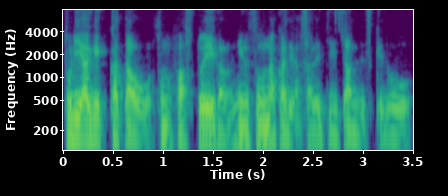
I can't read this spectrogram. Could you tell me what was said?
取り上げ方を、そのファスト映画のニュースの中ではされていたんですけど、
